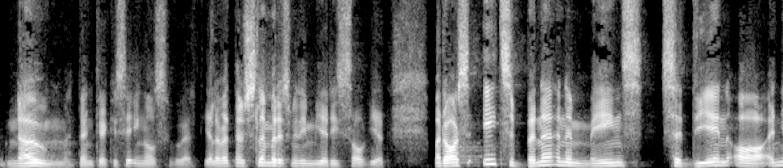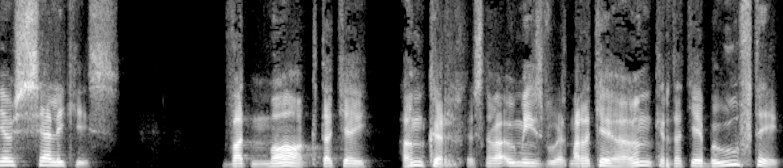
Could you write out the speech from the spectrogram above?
Gnome, dink ek is 'n Engelse woord. Julle wat nou slimmer is met die medies sal weet. Maar daar's iets binne in 'n mens se DNA in jou selletjies wat maak dat jy hunker, dis nou 'n ou mens woord, maar dat jy hunker, dat jy 'n behoefte het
